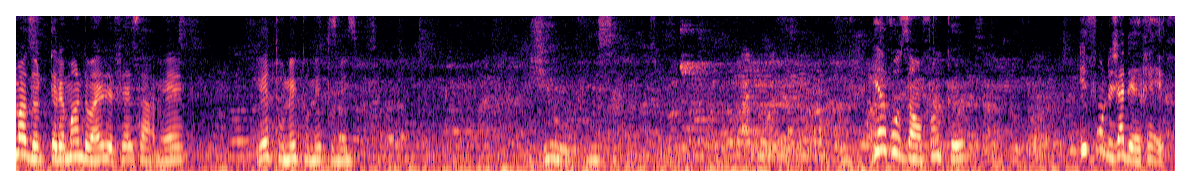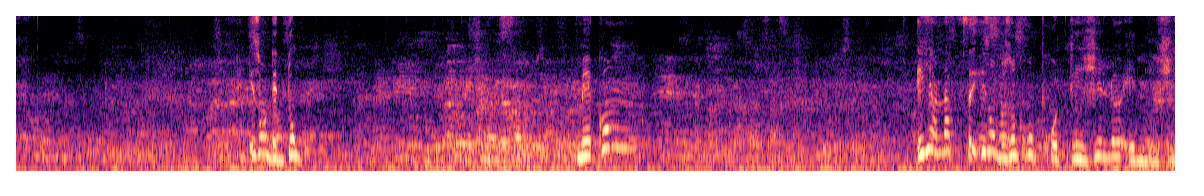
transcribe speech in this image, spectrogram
M'a tellement demandé de faire ça, mais j'ai tourné, tourné, tourné. J'ai oublié ça. Il y a vos enfants que ils font déjà des rêves. Ils ont des dons. Mais comme il y en a, ils ont besoin que vous protégiez leur énergie.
